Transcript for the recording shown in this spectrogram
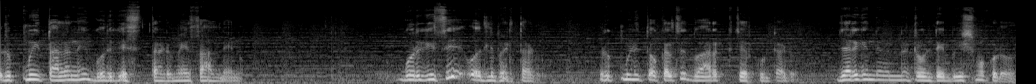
రుక్మి తలని గొరిగేస్తాడు మేసాలు నేను. గొరిగేసి వదిలిపెడతాడు. రుక్మిణితో కలిసి ద్వారకు చేరుకుంటాడు. జరిగింది విన్నటువంటి భీష్మకుడు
